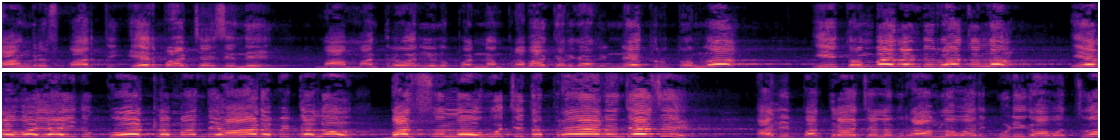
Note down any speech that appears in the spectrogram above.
కాంగ్రెస్ పార్టీ ఏర్పాటు చేసింది. మా మంత్రివర్యులు పొన్నం ప్రభాకర్ గారి నేతృత్వంలో ఈ తొంభై రెండు రోజుల్లో ఇరవై ఐదు కోట్ల మంది ఆడబిడ్డలు బస్సుల్లో ఉచిత ప్రయాణం చేసి అది భద్రాచలం రాముల వారి గుడి కావచ్చు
